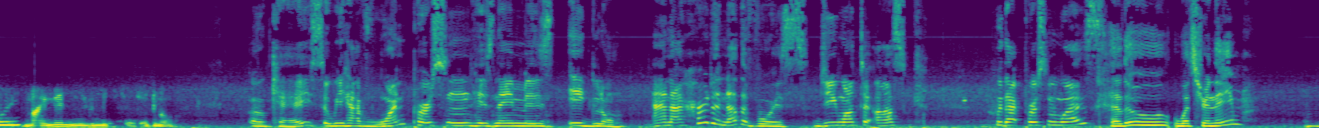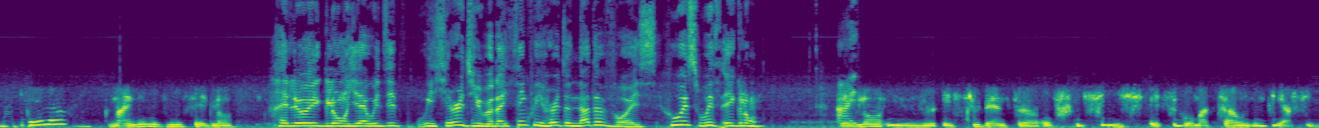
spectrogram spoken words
Oui. My name is Mr. Eglon. Okay, so we have one person. His name is Iglon. And I heard another voice. Do you want to ask who that person was? Hello, what's your name? Hello. My name is Mr. Eglon. Hello, Eglon. Yeah, we did. We heard you, but I think we heard another voice. Who is with Eglon? I- Eglon is a student uh, of IFIS at Goma Town in DRC.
